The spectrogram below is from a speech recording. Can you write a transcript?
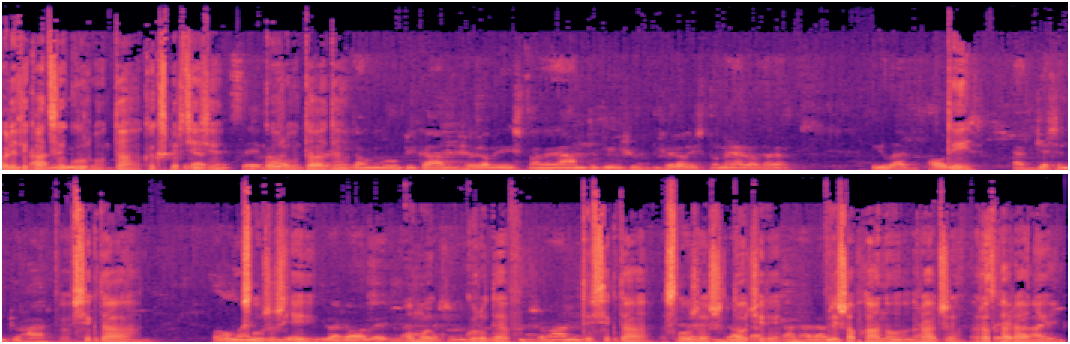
Квалификации гуру, да, к экспертизе гуру, да, да. Her. Всегда Oh служишь ей. О мой Гурудев, ты всегда служишь дочери Вришабхану Раджи Радхарани.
